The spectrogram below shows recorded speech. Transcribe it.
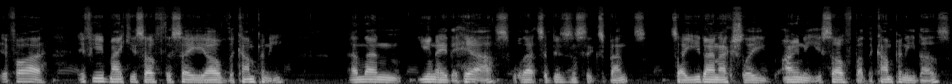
if I if you make yourself the CEO of the company and then you need a house, well that's a business expense. So you don't actually own it yourself, but the company does.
